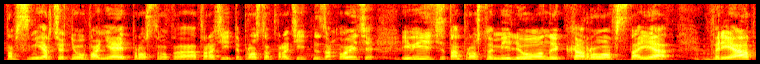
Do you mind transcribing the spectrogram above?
там смерть от него воняет, просто вот отвратительно, просто отвратительно заходите и видите, там просто миллионы коров стоят в ряд,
